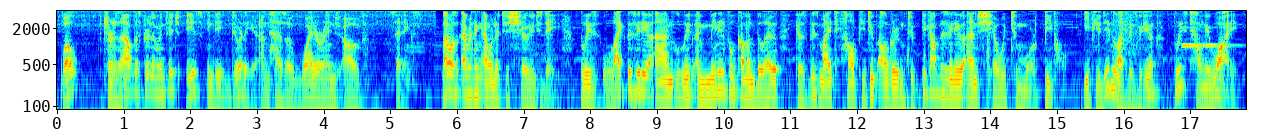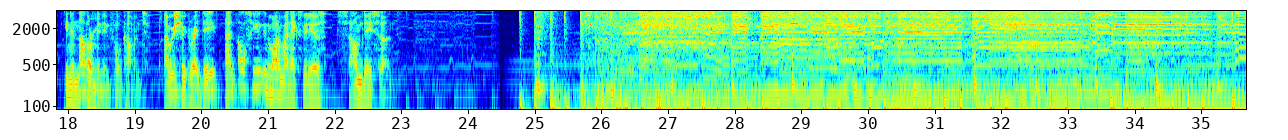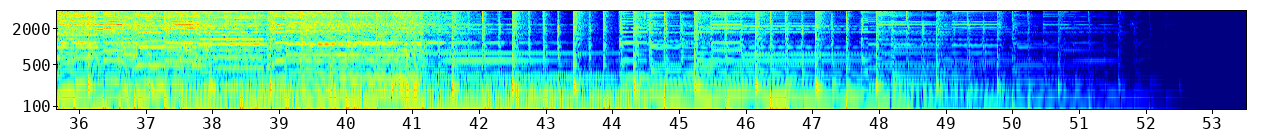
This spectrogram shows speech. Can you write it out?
Well, turns out the Spirit of Vintage is indeed dirty and has a wider range of settings. That was everything I wanted to show you today. Please like this video and leave a meaningful comment below, cause this might help YouTube algorithm to pick up this video and show it to more people. If you didn't like this video, please tell me why in another meaningful comment. I wish you a great day and I'll see you in one of my next videos someday soon.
